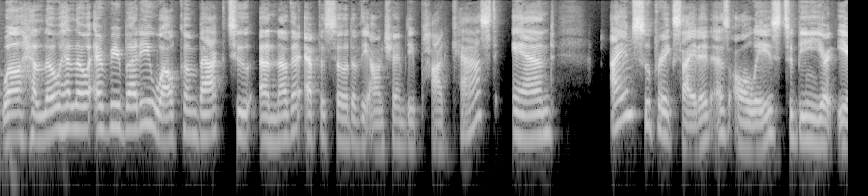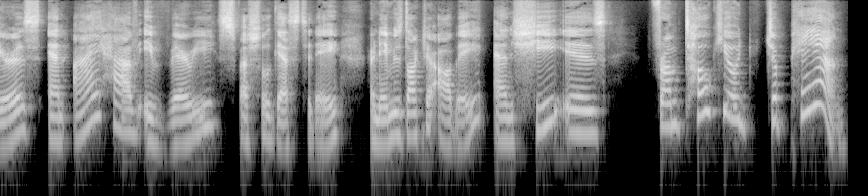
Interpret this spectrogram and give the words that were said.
Well, hello, hello, everybody. Welcome back to another episode of the EntreMD podcast. And I am super excited, as always, to be in your ears. And I have a very special guest today. Her name is Dr. Abe, and she is from Tokyo, Japan.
